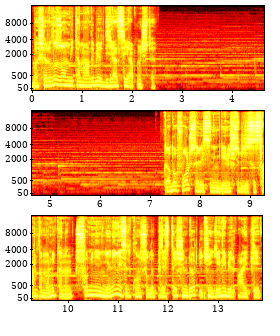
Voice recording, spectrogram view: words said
başarılı zombi temalı bir DLC yapmıştı. God of War serisinin geliştiricisi Santa Monica'nın Sony'nin yeni nesil konsolu PlayStation 4 için yeni bir IP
